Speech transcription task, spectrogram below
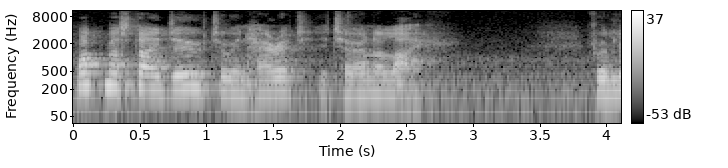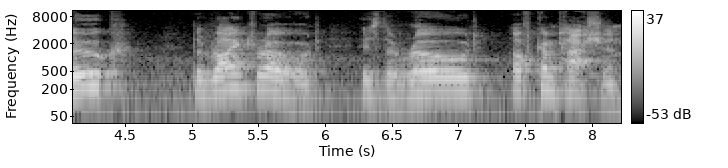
what must I do to inherit eternal life? For Luke, the right road is the road of compassion.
